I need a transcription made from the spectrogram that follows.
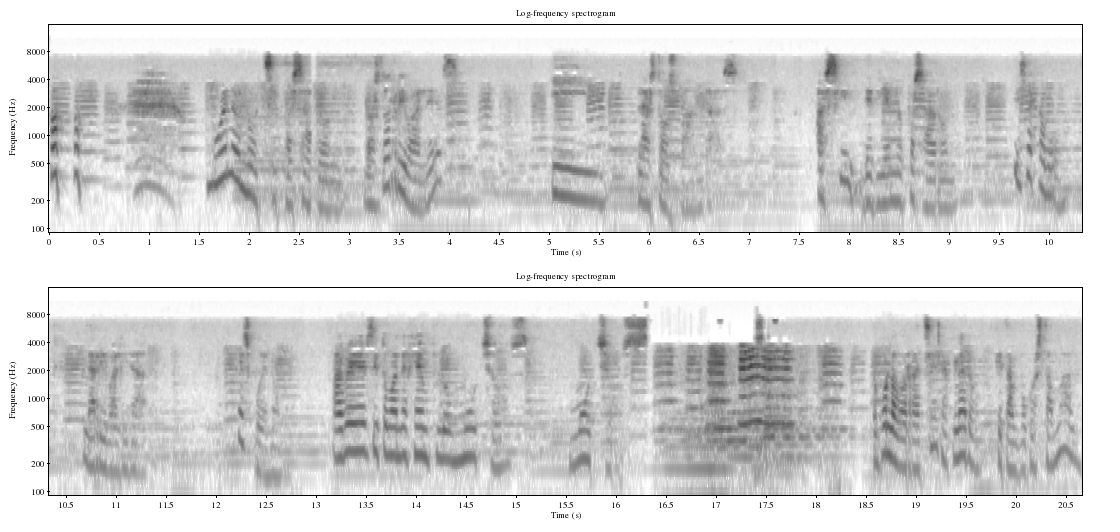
Buena noche pasaron los dos rivales y las dos bandas. Así de bien lo pasaron y se acabó la rivalidad. Es bueno. A ver si toman ejemplo muchos, muchos. No por la borrachera, claro, que tampoco está mal,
